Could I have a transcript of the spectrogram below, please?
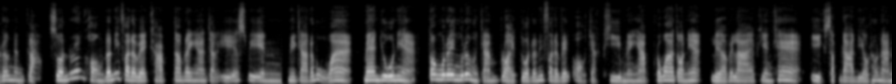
เรื่องดังกล่าว ส่วนเรื่องของดอนนี่ฟาดเวกครับ ตามรายงานจาก ESPN มีการระบุว่าแมนยูเนี่ย ต้องเร่งเรื่องของการปล่อยตัวดอนนี่ฟาเดเบกออกจากทีมนะครับ เพราะว่าตอนนี้เหลือเวลาเพียงแค่อีกสัปดาห์เดียวเท่านั้น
